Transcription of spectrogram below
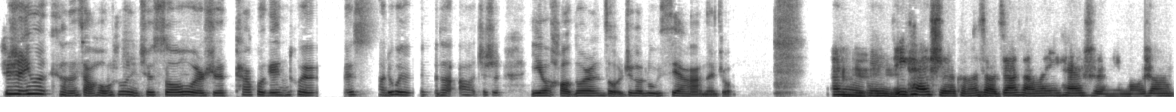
就是因为可能小红书你去搜，或者是他会给你推，就会觉得啊，就是也有好多人走这个路线啊那种。哎，你一开始可能小江想问，一开始你萌生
